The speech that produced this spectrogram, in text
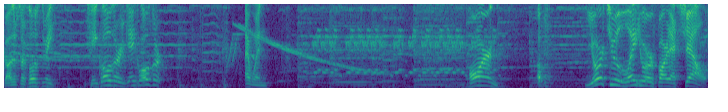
Bowser's so close to me! He's getting closer, he's getting closer! I win. Horn! Oh, you're too late to fire that shell!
